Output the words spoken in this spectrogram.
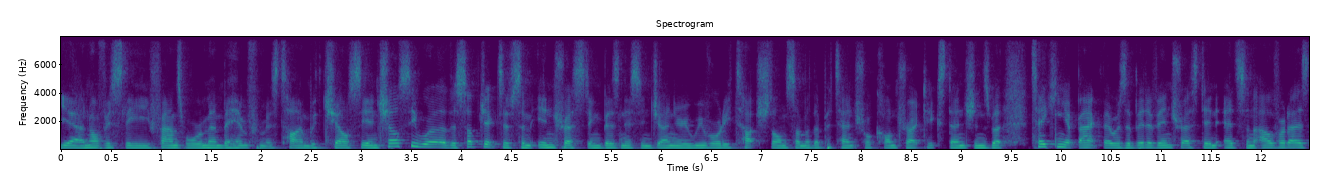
Yeah, and obviously fans will remember him from his time with Chelsea. And Chelsea were the subject of some interesting business in January. We've already touched on some of the potential contract extensions, but taking it back, there was a bit of interest in Edson Alvarez.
